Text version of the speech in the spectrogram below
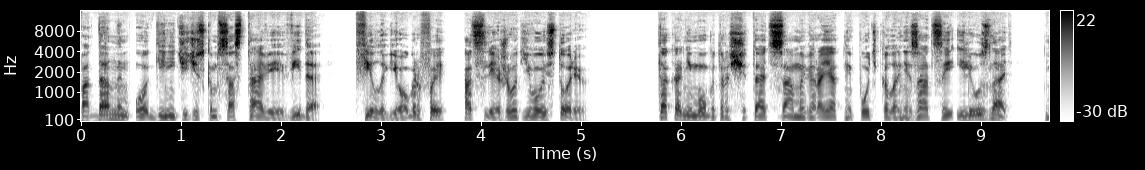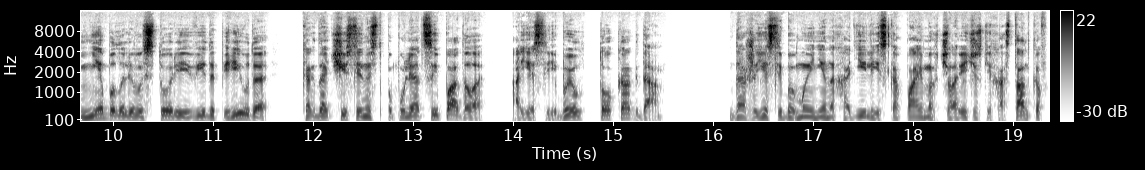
По данным о генетическом составе вида, филогеографы отслеживают его историю. Так они могут рассчитать самый вероятный путь колонизации или узнать, не было ли в истории вида периода, когда численность популяции падала, а если и был, то когда. Даже если бы мы не находили ископаемых человеческих останков,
